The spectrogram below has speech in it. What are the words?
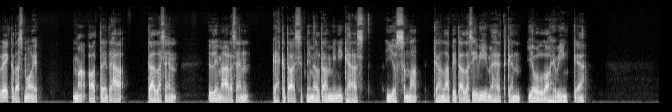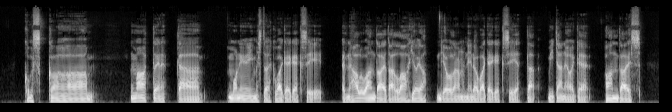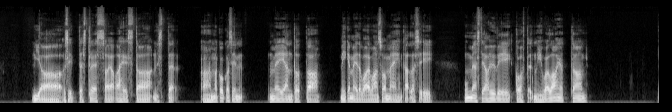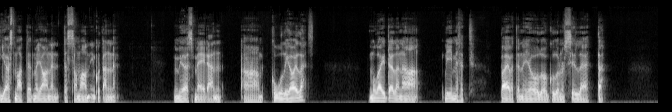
Veikka tässä moi. Mä ajattelin tehdä tällaisen ylimääräisen, ehkä taisi nimeltään minicast, jossa mä käyn läpi tällaisia viime hetken joululahjavinkkejä. Koska mä ajattelin, että moni ihmistä on ehkä vaikea keksiä, että ne haluaa antaa jotain lahjoja jouluna, mutta niiden on vaikea keksiä, että mitä ne oikein antaisi ja sitten stressaa ja ahistaa, niin sitten äh, mä kokosin meidän, tota, mikä meitä vaivaan someihin tällaisia mun mielestä ihan hyviä kohteita, mihin voi lahjoittaa. Ja sitten mä ajattelin, että mä jaan ne tässä samalla niin kuin tänne myös meidän äh, kuulijoille. Mulla itsellä nämä viimeiset päivät ennen joulua on kulunut silleen, että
